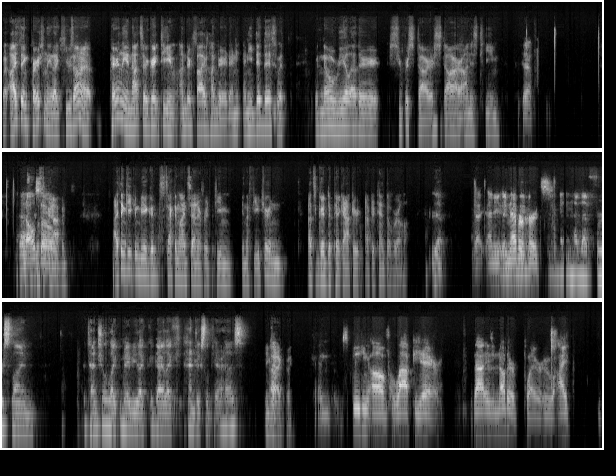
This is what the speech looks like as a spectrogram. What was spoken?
but I think personally, like he was on a apparently a not so great team, under 500, and he, and he did this with with no real other superstar star on his team. Yeah, and We'll see what also, happens. I think he can be a good second line center for a team in the future, and that's good to pick after after 10th overall. yeah, yeah, and he, it never maybe- hurts. He doesn't have that first line potential like maybe like a guy like Hendrix Lapierre has. Exactly. Oh. And speaking of Lapierre, that is another player who I,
